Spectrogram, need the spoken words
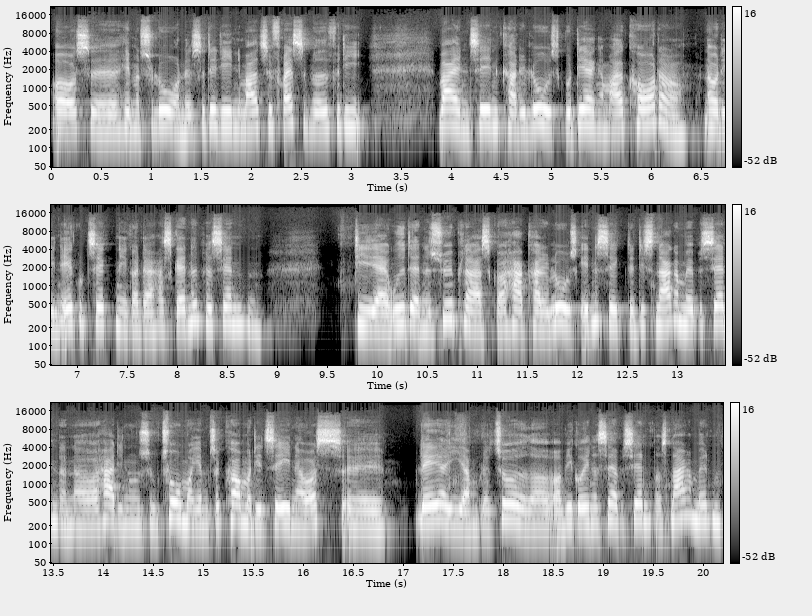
og også øh, hematologerne, så det er de egentlig meget tilfredse med, fordi vejen til en kardiologisk vurdering er meget kortere, når det er en ekotekniker, der har scannet patienten. De er uddannede sygeplejersker og har kardiologisk indsigt, de snakker med patienterne, og har de nogle symptomer, jamen, så kommer de til en af os øh, læger i ambulatoriet, og, og vi går ind og ser patienten og snakker med dem.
